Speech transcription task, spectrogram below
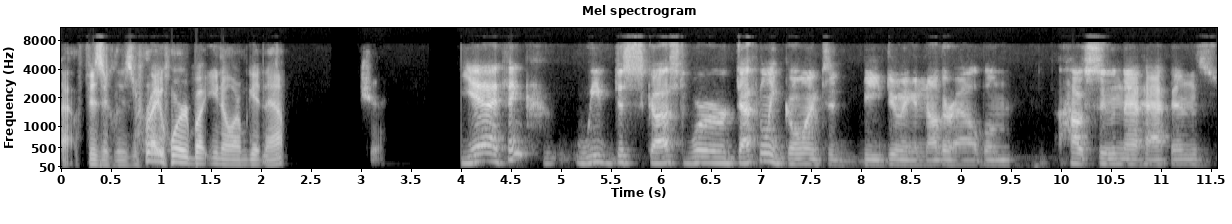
uh, physically is the right word, but you know what I'm getting at. sure Yeah, I think we've discussed we're definitely going to be doing another album. How soon that happens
